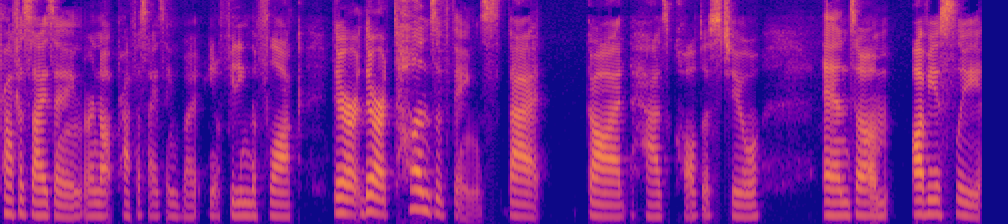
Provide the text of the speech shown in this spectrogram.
prophesizing or not prophesizing, but you know, feeding the flock. There, there are tons of things that God has called us to, and um, obviously,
